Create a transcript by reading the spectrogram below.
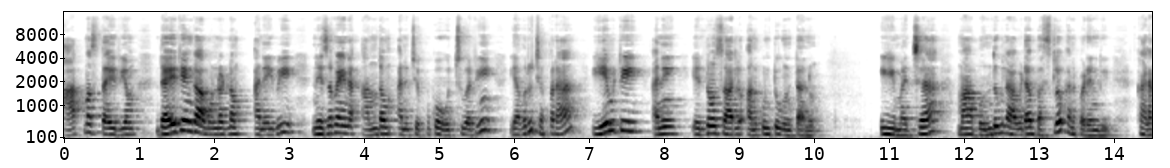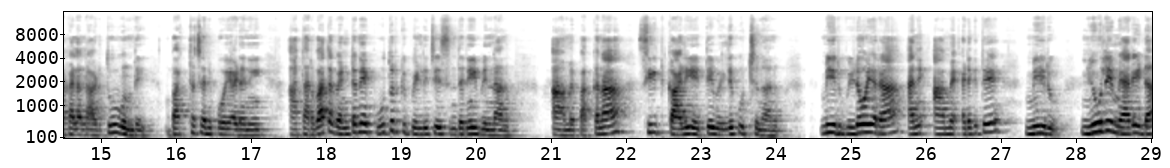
ఆత్మస్థైర్యం ధైర్యంగా ఉండటం అనేవి నిజమైన అందం అని చెప్పుకోవచ్చు అని ఎవరు చెప్పరా? ఏమిటి అని ఎన్నోసార్లు అనుకుంటూ ఉంటాను. ఈ మధ్య మా బంధువుల ఆవిడ బస్సులో కనపడింది. కళకళలాడుతూ ఉంది. భర్త చనిపోయాడని ఆ తర్వాత వెంటనే కూతురికి పెళ్ళి చేసిందని విన్నాను. ఆమె పక్కన సీట్ ఖాళీ అయితే వెళ్ళి కూర్చున్నాను. మీరు విడోయరా అని ఆమె అడిగితే మీరు న్యూలీ మ్యారీడా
